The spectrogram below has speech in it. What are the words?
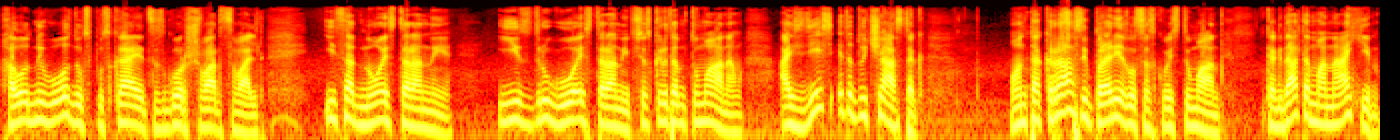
холодный воздух спускается с гор Шварцвальд. И с одной стороны, и с другой стороны, все скрытым туманом. А здесь этот участок, он так раз и прорезался сквозь туман. Когда-то монахи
